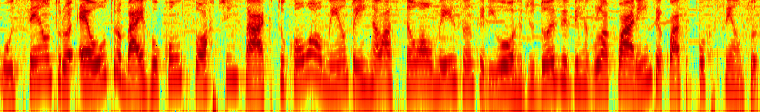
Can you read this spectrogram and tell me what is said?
O centro é outro bairro com forte impacto, com aumento em relação ao mês anterior de 12,44%,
